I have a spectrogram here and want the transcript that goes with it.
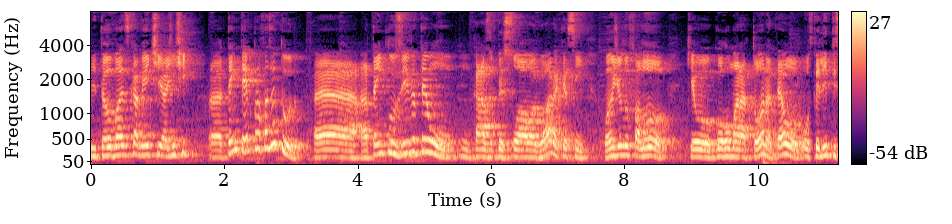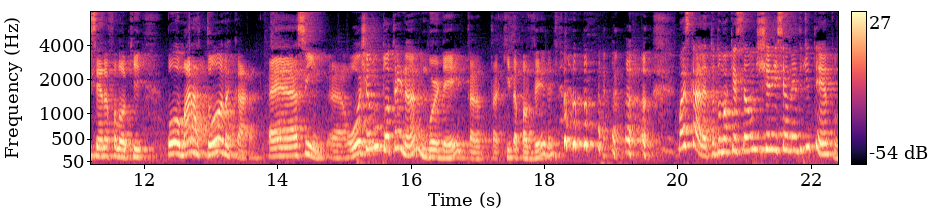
Então, basicamente, a gente uh, tem tempo para fazer tudo. Uh, até, inclusive, eu tenho um, um caso pessoal agora que, assim, o Ângelo falou que eu corro maratona, até o, o Felipe Senna falou aqui, pô, maratona, cara. É assim, é, hoje eu não tô treinando, engordei, tá, tá aqui, dá pra ver, né? Mas, cara, é tudo uma questão de gerenciamento de tempo,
